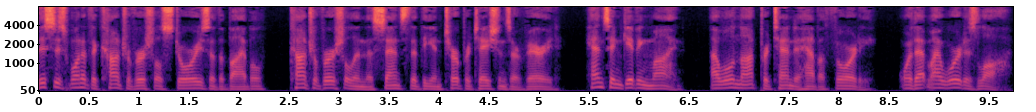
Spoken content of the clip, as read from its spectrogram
This is one of the controversial stories of the Bible, controversial in the sense that the interpretations are varied, hence, in giving mine, I will not pretend to have authority, or that my word is law.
